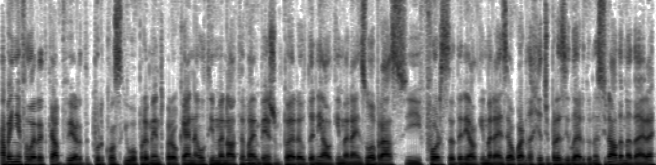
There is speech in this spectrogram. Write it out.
a Benha Faleira de Cabo Verde, porque conseguiu o apuramento para o Cana. A última nota vai mesmo para o Daniel Guimarães. Um abraço e força, Daniel Guimarães. É o guarda-redes brasileiro do Nacional da Madeira.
